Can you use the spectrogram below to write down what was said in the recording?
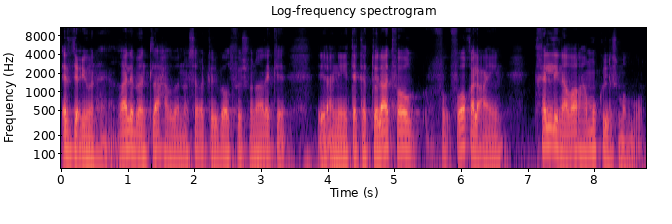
تأذي عيونها. غالبا تلاحظ بأنه سمك ال goldfish هنالك يعني تكتلات فوق فوق العين تخلي نظرها مو كلش مضبوط.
